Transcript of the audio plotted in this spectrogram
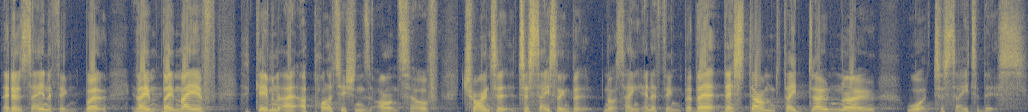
They don't say anything. Well, they, they may have given a, a, politician's answer of trying to, to say something but not saying anything. But they're, they're stumped. They don't know what to say to this.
